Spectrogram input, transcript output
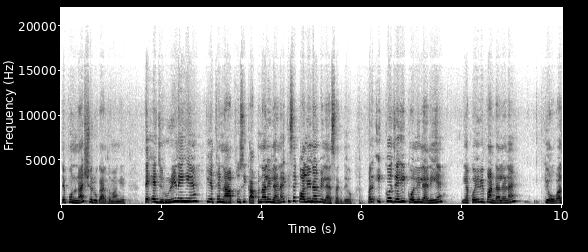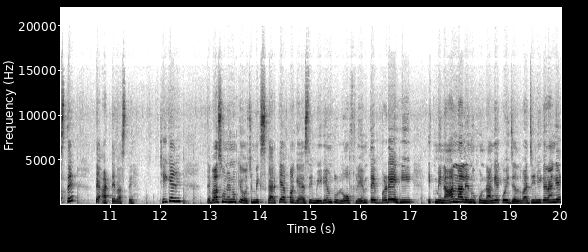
ਤੇ ਭੁੰਨਣਾ ਸ਼ੁਰੂ ਕਰ ਦਵਾਂਗੇ। ਤੇ ਇਹ ਜ਼ਰੂਰੀ ਨਹੀਂ ਹੈ ਕਿ ਇੱਥੇ ਨਾਪ ਤੁਸੀਂ ਕੱਪ ਨਾਲ ਹੀ ਲੈਣਾ ਹੈ, ਕਿਸੇ ਕੋਲੀ ਨਾਲ ਵੀ ਲੈ ਸਕਦੇ ਹੋ। ਪਰ ਇੱਕੋ ਜਿਹੀ ਕੋਲੀ ਲੈਣੀ ਹੈ ਜਾਂ ਕੋਈ ਵੀ ਭਾਂਡਾ ਲੈਣਾ ਹੈ, ਘਿਓ ਵਾਸਤੇ ਤੇ ਆਟੇ ਵਾਸਤੇ। ਠੀਕ ਹੈ ਜੀ? ਤੇ ਬਸ ਹੁਣ ਇਹਨੂੰ ਘਿਓ 'ਚ ਮਿਕਸ ਕਰਕੇ ਆਪਾਂ ਗੈਸ ਦੀ ਮੀਡੀਅਮ ਟੂ ਲੋ ਫਲੇਮ ਤੇ ਬੜੇ ਹੀ ਇਤਮੀਨਾਨ ਨਾਲ ਇਹਨੂੰ ਭੁੰਨਾਂਗੇ, ਕੋਈ ਜਲਦਬਾਜ਼ੀ ਨਹੀਂ ਕਰਾਂਗੇ।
